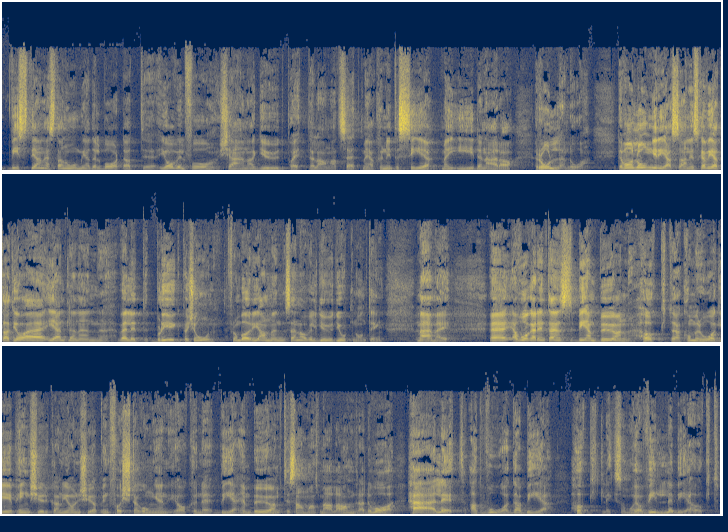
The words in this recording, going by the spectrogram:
visste jag nästan omedelbart att eh, jag vill få tjäna Gud på ett eller annat sätt. Men jag kunde inte se mig i den här eh, rollen då. Det var en lång resa. Ni ska veta att jag är egentligen en väldigt blyg person från början. Men sen har väl Gud gjort någonting med mig. Eh, jag vågade inte ens be en bön högt. Jag kommer ihåg i Pingkyrkan i Jönköping första gången jag kunde be en bön tillsammans med alla andra. Det var härligt att våga be högt liksom och jag ville be högt.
